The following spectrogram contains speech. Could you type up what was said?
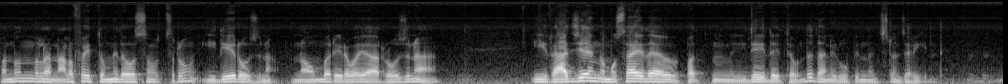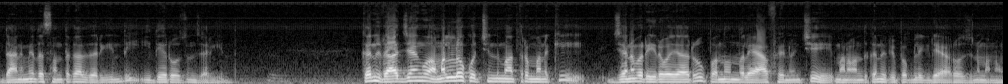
పంతొమ్మిది వందల నలభై తొమ్మిదవ సంవత్సరం ఇదే రోజున నవంబర్ ఇరవై ఆరు రోజున ఈ రాజ్యాంగ ముసాయిదా ఇదే ఏదైతే ఉందో దాన్ని రూపొందించడం జరిగింది. దాని మీద సంతకాలు జరిగింది ఇదే రోజున జరిగింది. కానీ రాజ్యాంగం అమల్లోకి వచ్చింది మాత్రం మనకి జనవరి ఇరవై ఆరు పంతొమ్మిది వందల యాభై నుంచి మనం అందుకని రిపబ్లిక్ డే ఆ రోజున మనం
